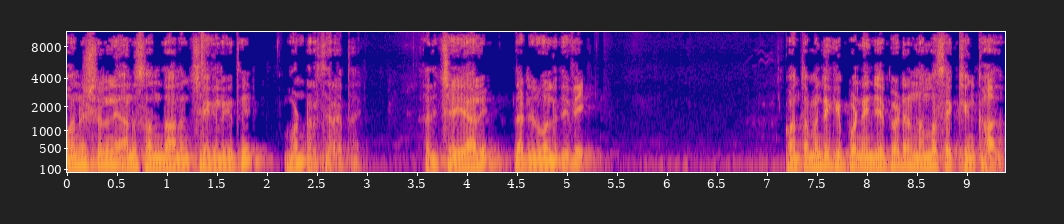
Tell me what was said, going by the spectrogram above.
మనుషుల్ని అనుసంధానం చేయగలిగితే వండర్ జరుగుతాయి. అది చేయాలి. That is only the way కొంతమందికి ఇప్పుడు నేను చెప్పాడు నమ్మశక్యం కాదు.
